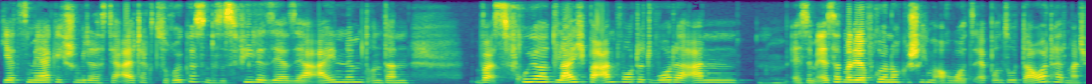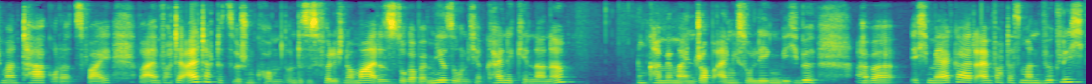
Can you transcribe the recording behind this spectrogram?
jetzt merke ich schon wieder, dass der Alltag zurück ist und dass es viele sehr, sehr einnimmt und dann was früher gleich beantwortet wurde an SMS hat man ja früher noch geschrieben, auch WhatsApp und so, dauert halt manchmal einen Tag oder zwei, weil einfach der Alltag dazwischen kommt. Und das ist völlig normal. Das ist sogar bei mir so und ich habe keine Kinder, ne? Und kann mir meinen Job eigentlich so legen, wie ich will. Aber ich merke halt einfach, dass man wirklich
